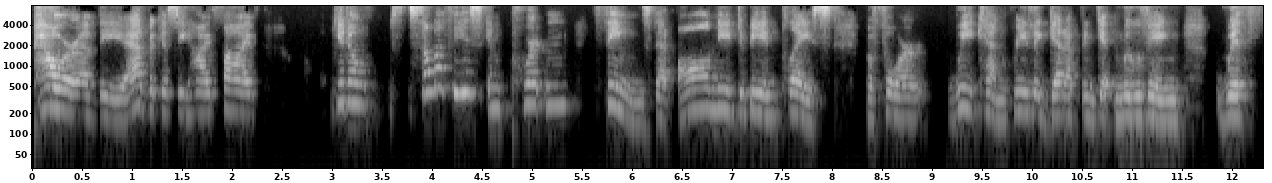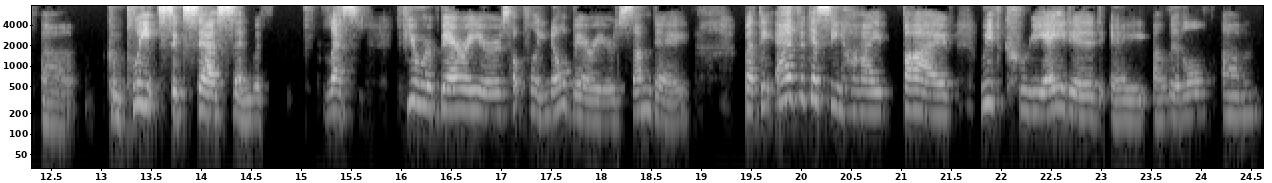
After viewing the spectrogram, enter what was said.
power of the advocacy high five. You know some of these important things that all need to be in place before we can really get up and get moving with uh, complete success and with less fewer barriers hopefully no barriers someday. But the advocacy high five we've created a, a little um,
